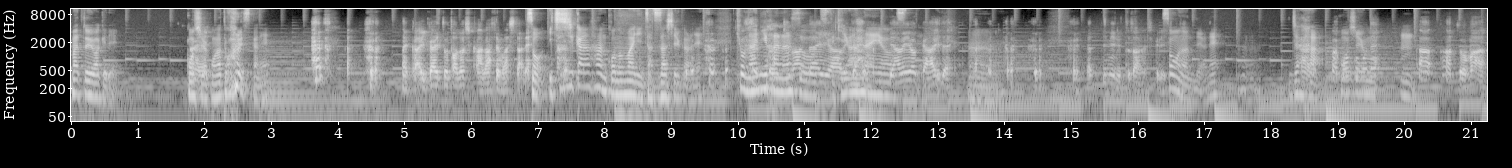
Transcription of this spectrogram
まあ、というわけで、今週はこんなところですかね。なんか意外と楽しく話せましたね。そう、1時間半この前に雑談してるからね。今日何話そうって決まんないよ。やめようか、あれだよ。うんやってみると楽しくできる。そうなんだよね。うん、じゃあ、はいまあ今週もねうん、ああとま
